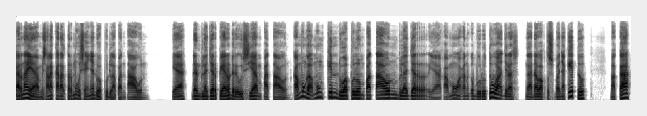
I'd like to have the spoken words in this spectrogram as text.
karena ya misalnya karaktermu usianya 28 tahun ya dan belajar piano dari usia 4 tahun. Kamu nggak mungkin 24 tahun belajar ya kamu akan keburu tua jelas nggak ada waktu sebanyak itu. Maka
